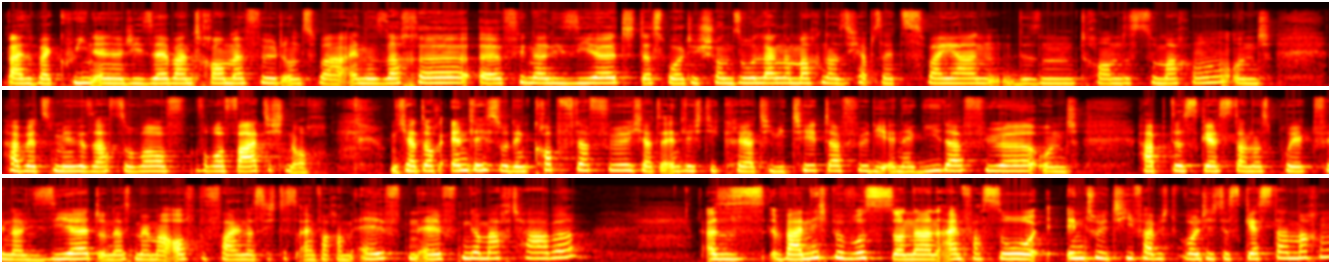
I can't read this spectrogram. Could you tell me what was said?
also bei Queen Energy selber einen Traum erfüllt und zwar eine Sache äh, finalisiert. Das wollte ich schon so lange machen. Also ich habe seit zwei Jahren diesen Traum, das zu machen und habe jetzt mir gesagt, so worauf, worauf warte ich noch? Und ich hatte auch endlich so den Kopf dafür. Ich hatte endlich die Kreativität dafür, die Energie dafür und habe das gestern das Projekt finalisiert und da ist mir mal aufgefallen, dass ich das einfach am 11.11. .11. gemacht habe. Also es war nicht bewusst, sondern einfach so intuitiv ich, wollte ich das gestern machen.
